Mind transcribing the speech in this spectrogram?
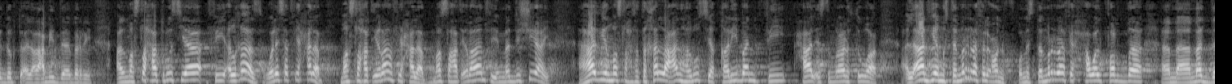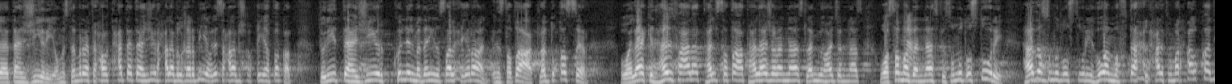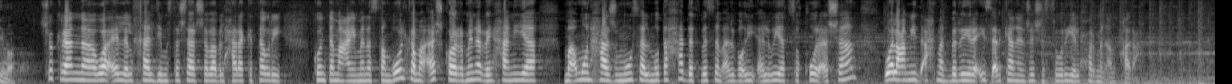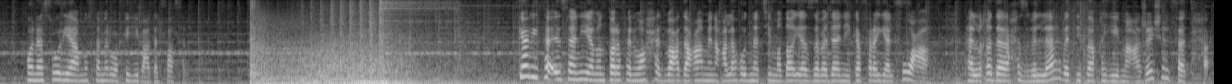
الدكتور العميد بري. المصلحة روسيا في الغاز وليست في حلب. مصلحة إيران في حلب. مصلحة إيران في مد الشيعي. هذه المصلحة ستتخلى عنها روسيا قريبا في حال استمرار الثوار. الآن هي مستمرة في العنف ومستمرة في حول فرض آه، مد تهجيري ومستمرة في حول حتى تهجير حلب الغربية وليس حلب الشرقية فقط. تريد تهجير كل المدنيين لصالح إيران إن استطاعت لن تقصر. ولكن هل فعلت؟ هل استطاعت؟ هل هاجر الناس؟ لم يهاجر الناس. وصمد نعم. الناس في صمود أسطوري. هذا الصمود الأسطوري هو مفتاح الحل في المرحلة القادمة. شكرا وائل الخالدي مستشار شباب الحراك الثوري كنت معي من اسطنبول كما أشكر من الريحانية مأمون حاج موسى المتحدث باسم ألوية صقور الشام والعميد أحمد بري رئيس أركان الجيش السوري الحر من أنقرة. هنا سوريا مستمر وفيه بعد الفاصل. كارثة إنسانية من طرف واحد بعد عام على هدنة مضايا الزبداني كفري الفوعة هل غدر حزب الله باتفاقه مع جيش الفتح؟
